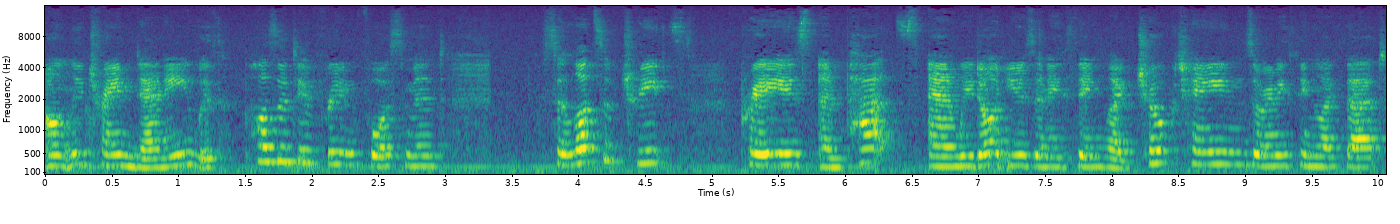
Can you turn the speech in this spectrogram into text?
only trained Danny with positive reinforcement. So lots of treats, praise and pats and we don't use anything like choke chains or anything like that.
